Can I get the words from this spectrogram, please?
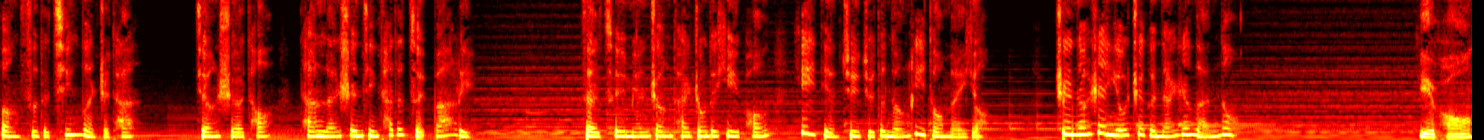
放肆的亲吻着他，将舌头贪婪伸进他的嘴巴里。在催眠状态中的一鹏一点拒绝的能力都没有，只能任由这个男人玩弄。一鹏，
